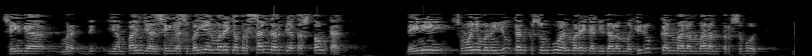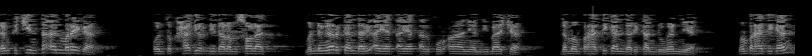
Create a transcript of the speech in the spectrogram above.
sehingga yang panjang sehingga sebagian mereka bersandar di atas tongkat. Dan ini semuanya menunjukkan kesungguhan mereka di dalam menghidupkan malam-malam tersebut dan kecintaan mereka untuk hadir di dalam solat, mendengarkan dari ayat-ayat Al-Quran yang dibaca dan memperhatikan dari kandungannya, memperhatikan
